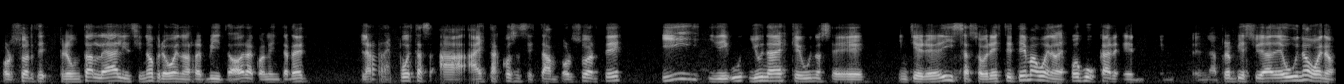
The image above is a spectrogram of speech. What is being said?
por suerte, preguntarle a alguien, si no, pero bueno, repito, ahora con la internet las respuestas a, estas cosas están, por suerte, y, una vez que uno se interioriza sobre este tema, bueno, después buscar en, la propia ciudad de uno, bueno,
